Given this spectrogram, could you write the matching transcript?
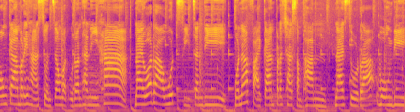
องค์การบริหารส่วนจังหวัดอุดรธานี 5 นายวราวุฒิศรีจันดี หัวหน้าฝ่ายการประชาสัมพันธ์ นายสุระวงดี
